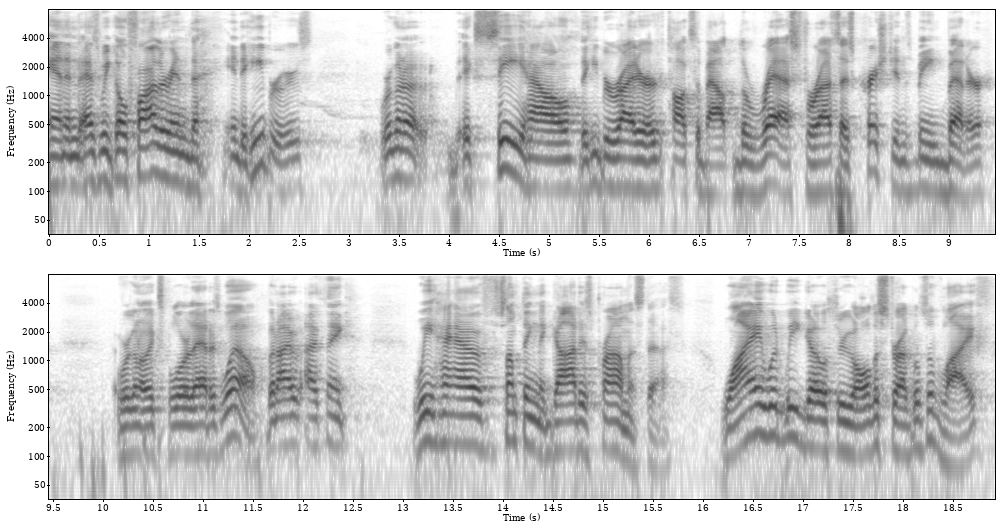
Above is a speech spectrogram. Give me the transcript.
And as we go farther into, into Hebrews, we're going to see how the Hebrew writer talks about the rest for us as Christians being better. We're going to explore that as well. But I, I think we have something that God has promised us. Why would we go through all the struggles of life,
